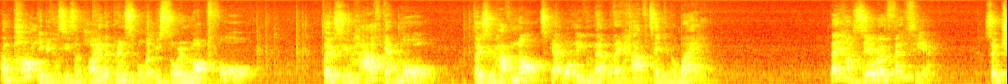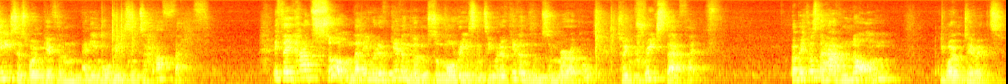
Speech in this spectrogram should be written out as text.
And partly because he's applying the principle that we saw in Mark 4. Those who have get more. Those who have not get what even what they have taken away. They have zero faith here. So Jesus won't give them any more reason to have faith. If they'd had some, then he would have given them some more reasons. He would have given them some miracles to increase their faith. But because they have none, he won't do it.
